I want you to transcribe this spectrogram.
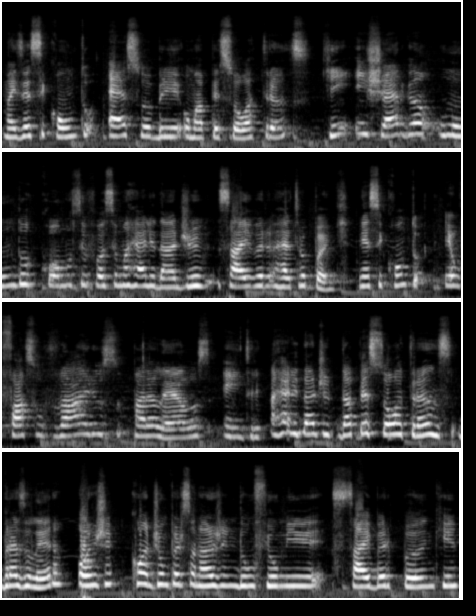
mas esse conto é sobre uma pessoa trans que enxerga o mundo como se fosse uma realidade cyber retropunk. Nesse conto, eu faço vários paralelos entre a realidade da pessoa trans brasileira hoje com a de um personagem de um filme cyberpunk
